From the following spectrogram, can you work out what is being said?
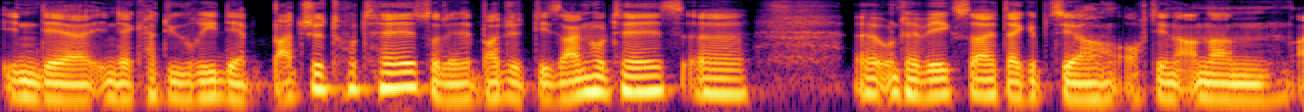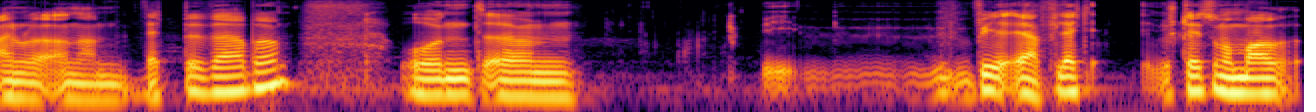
in der in der Kategorie der Budget Hotels oder der Budget Design Hotels äh, äh, unterwegs seid. Da gibt's ja auch den anderen ein oder anderen Wettbewerber und ähm, ja, vielleicht stellst du nochmal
